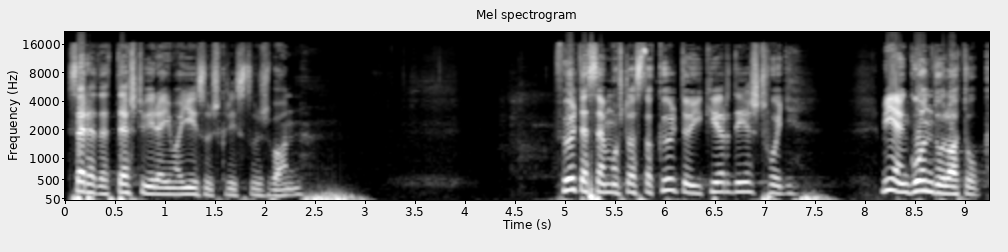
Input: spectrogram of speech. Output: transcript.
szeretett testvéreim a Jézus Krisztusban. Fölteszem most azt a költői kérdést, hogy milyen gondolatok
